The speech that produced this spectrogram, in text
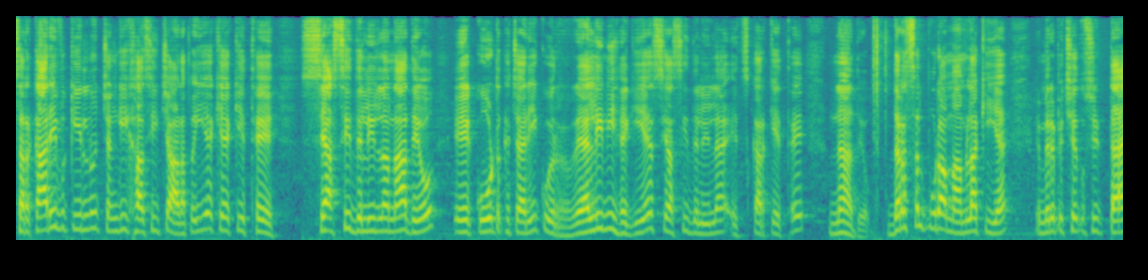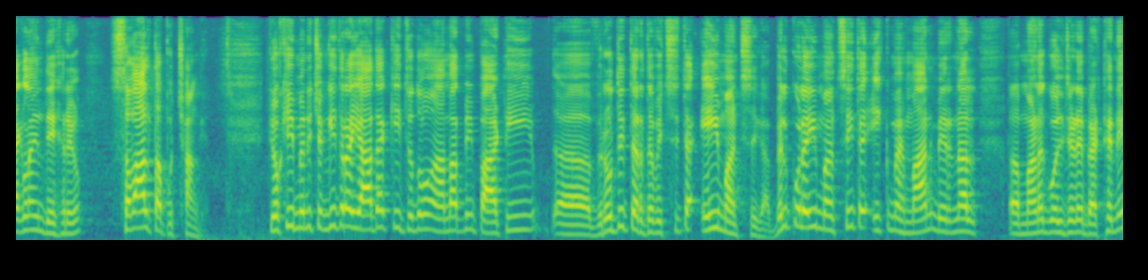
ਸਰਕਾਰੀ ਵਕੀਲ ਨੂੰ ਚੰਗੀ ਖਾਸੀ ਝਾੜ ਪਈ ਹੈ ਕਿ ਇੱਥੇ ਸਿਆਸੀ ਦਲੀਲਾਂ ਨਾ ਦਿਓ। ਇਹ ਕੋਰਟ ਕਚਹਿਰੀ ਕੋਈ ਰੈਲੀ ਨਹੀਂ ਹੈਗੀ ਹੈ। ਸਿਆਸੀ ਦਲੀਲਾਂ ਇਸ ਕਰਕੇ ਇੱਥੇ ਨਾ ਦਿਓ। ਦਰਅਸਲ ਪੂਰਾ ਮਾਮਲਾ ਕੀ ਹੈ? ਇਹ ਮੇਰੇ ਪਿੱਛੇ ਤੁਸੀਂ ਟੈਗਲਾਈਨ ਦੇਖ ਰਹੇ ਹੋ। ਸਵਾਲ ਤਾਂ ਪੁੱਛਾਂਗੇ। ਕਿਉਂਕਿ ਮੈਨੂੰ ਚੰਗੀ ਤਰ੍ਹਾਂ ਯਾਦ ਹੈ ਕਿ ਜਦੋਂ ਆਮ ਆਦਮੀ ਪਾਰਟੀ ਵਿਰੋਧੀ ਧਿਰ ਦੇ ਵਿੱਚ ਸੀ ਤਾਂ ਇਹੀ ਮੰਚ ਸੀਗਾ। ਬਿਲਕੁਲ ਇਹੀ ਮੰਚ ਸੀ ਤੇ ਇੱਕ ਮਹਿਮਾਨ ਮੇਰੇ ਨਾਲ ਅ, ਮਾਣਕ ਜਿਹੜੇ ਬੈਠੇ ਨੇ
